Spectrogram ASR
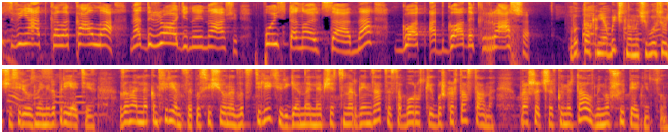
Пусть звенят колокола над Родиной нашей, пусть становится она год от года краше. Вот так необычно началось очень серьезное мероприятие. Зональная конференция, посвященная 20-летию региональной общественной организации «Собор русских Башкортостана», прошедшая в Кумертау в минувшую пятницу.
